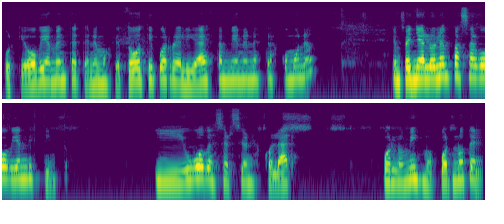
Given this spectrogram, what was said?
porque obviamente tenemos de todo tipo de realidades también en nuestras comunas, en Peñalolén pasa algo bien distinto. Y hubo deserción escolar por lo mismo, por no tener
